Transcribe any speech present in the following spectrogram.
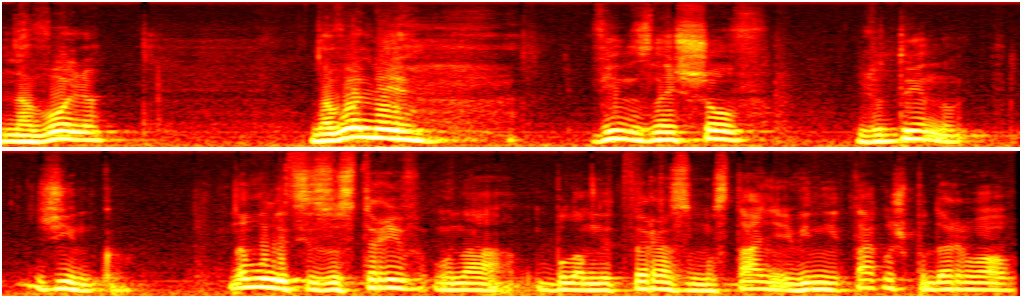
на волю. На волі він знайшов людину, жінку. На вулиці зустрів, вона була в нетверезому стані, він їй також подарував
